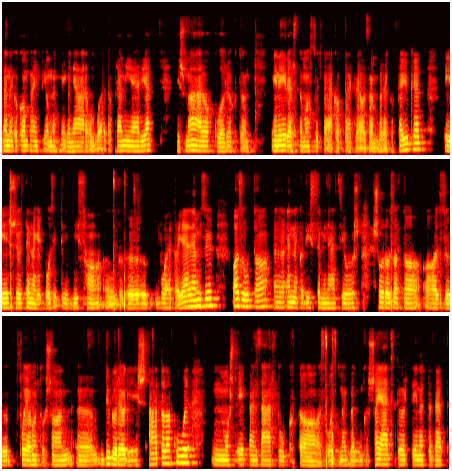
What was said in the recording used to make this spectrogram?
ennek a kampányfilmnek még a nyáron volt a premierje, és már akkor rögtön én éreztem azt, hogy felkapták rá az emberek a fejüket, és tényleg egy pozitív visszhang volt a jellemző. Azóta ennek a disszeminációs sorozata az folyamatosan dübörög és átalakul. Most éppen zártuk az Oszd meg velünk a saját történetedet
